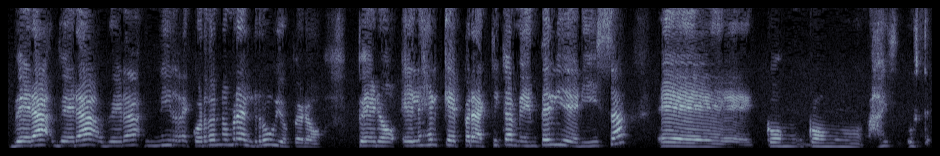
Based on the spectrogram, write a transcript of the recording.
Ver a, ver a, ver a, ni recuerdo el nombre del rubio, pero pero él es el que prácticamente lideriza eh, con, con ay, usted-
